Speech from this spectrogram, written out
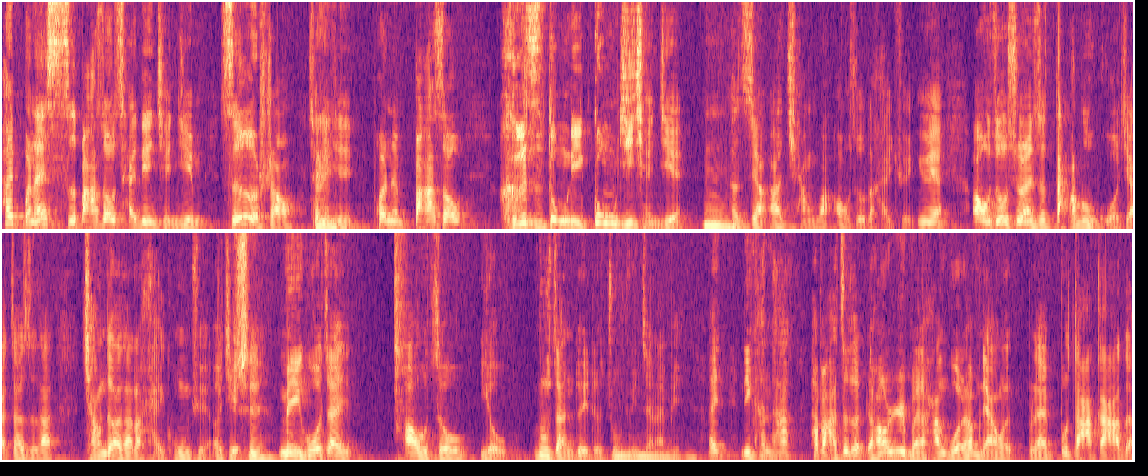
它本来十八艘柴电潜舰，十二艘柴电潜舰换成八艘。核子动力攻击潜舰，嗯，它是这样，而强化澳洲的海权。因为澳洲虽然是大陆国家，但是它强调它的海空权，而且是美国在澳洲有陆战队的驻军在那边。哎，你看他，他把这个，然后日本、韩国他们两个本来不搭嘎的，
